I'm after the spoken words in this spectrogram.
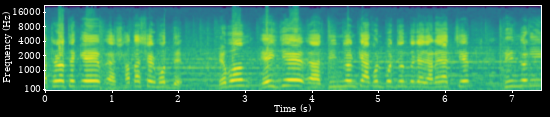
আঠেরো থেকে সাতাশের মধ্যে। এবং এই যে তিনজনকে এখন পর্যন্ত যা জানা যাচ্ছে তিনজনই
